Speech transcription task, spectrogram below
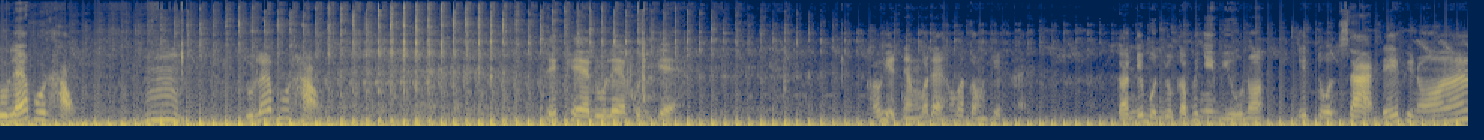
ดูแลผู้เฒ่า อืม ดูแลผู้เฒ่าเทคแคร์ดูแลคนแก่ เขาเห็นยังเมื่อใดเขาก็ต้องเห็นให้ตอนนี้บุญอยู่กับพญายบิวเนาะนี่ตัวศาสตร์เด้พี่น้อง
